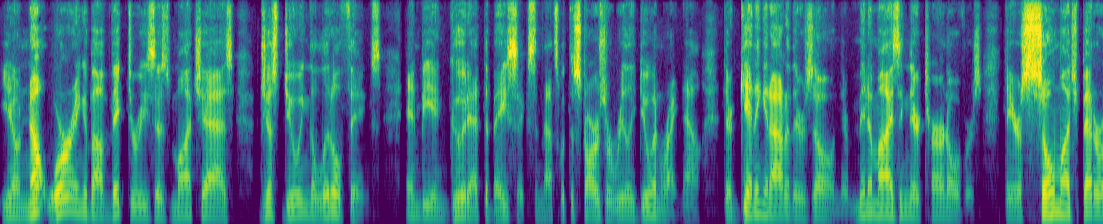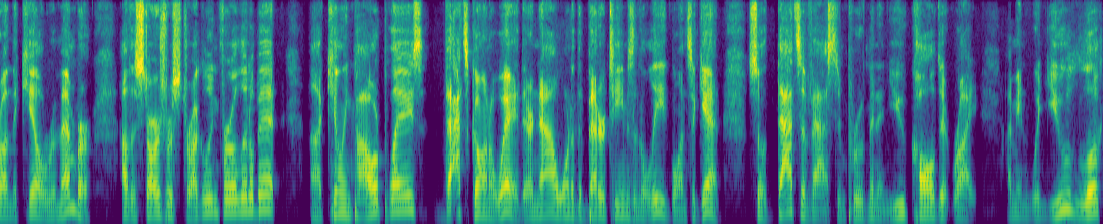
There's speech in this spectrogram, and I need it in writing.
you know, not worrying about victories as much as just doing the little things and being good at the basics. And that's what the Stars are really doing right now. They're getting it out of their zone, they're minimizing their turnovers. They are so much better on the kill. Remember how the Stars were struggling for a little bit, uh, killing power plays? That's gone away. They're now one of the better teams in the league once again. So that's a vast improvement. And you called it right. I mean, when you look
